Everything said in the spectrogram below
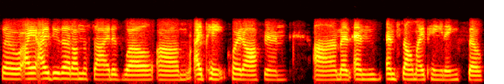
so I I do that on the side as well. Um, I paint quite often, um, and and and sell my paintings. So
